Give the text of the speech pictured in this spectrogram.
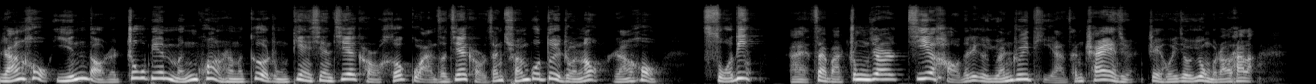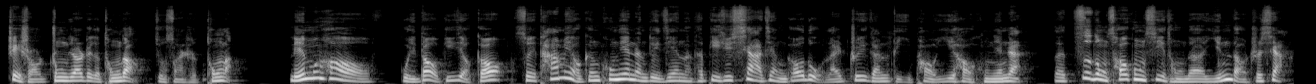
然后引导着周边门框上的各种电线接口和管子接口，咱全部对准喽，然后锁定，哎，再把中间接好的这个圆锥体啊，咱拆下去，这回就用不着它了。这时候中间这个通道就算是通了。联盟号轨道比较高，所以他们要跟空间站对接呢，它必须下降高度来追赶礼炮一号空间站。在自动操控系统的引导之下，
